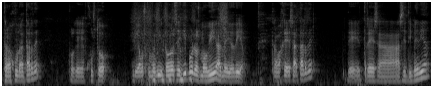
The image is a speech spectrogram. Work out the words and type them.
trabajo una tarde, porque justo, digamos que moví todos los equipos, los moví al mediodía. Trabajé esa tarde, de 3 a 7 y media,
